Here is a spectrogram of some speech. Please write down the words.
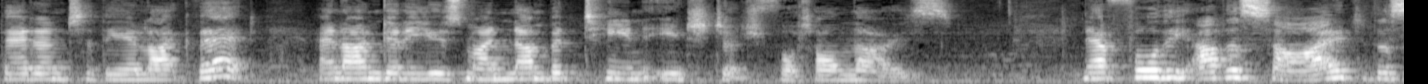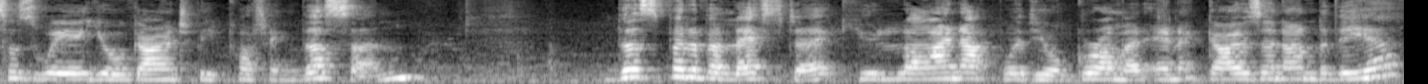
that into there like that and I'm going to use my number 10 edge stitch foot on those. Now for the other side this is where you're going to be putting this in. This bit of elastic you line up with your grommet and it goes in under there.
